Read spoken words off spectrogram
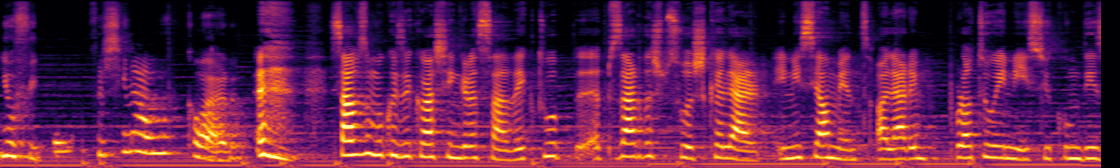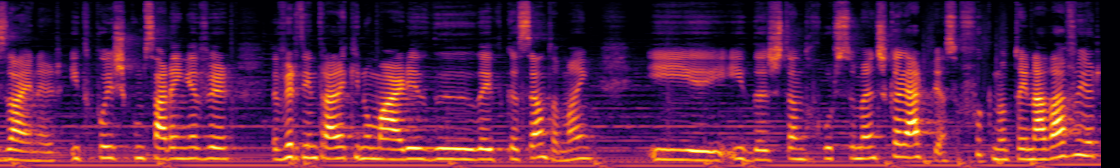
E eu fico fascinada, claro. Sabes uma coisa que eu acho engraçada? É que tu, apesar das pessoas, se calhar, inicialmente olharem para o teu início como designer e depois começarem a ver a ver-te entrar aqui numa área de, da educação também e, e da gestão de recursos humanos, se calhar pensam, foi que não tem nada a ver.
